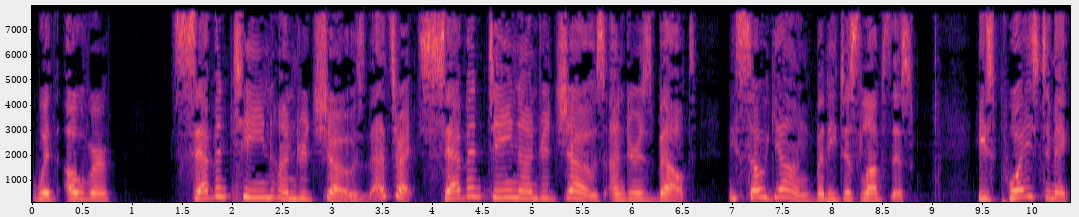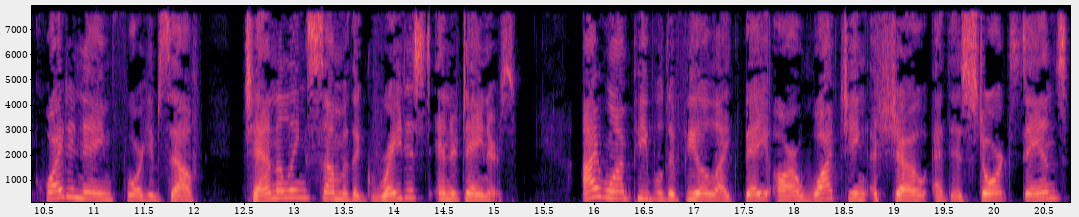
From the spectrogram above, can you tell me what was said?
with over 1700 shows. That's right. 1700 shows under his belt. He's so young, but he just loves this. He's poised to make quite a name for himself, channeling some of the greatest entertainers. I want people to feel like they are watching a show at the historic Sands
